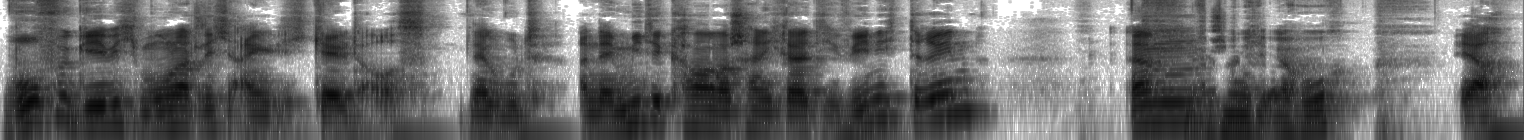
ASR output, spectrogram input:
Wofür gebe ich monatlich eigentlich Geld aus? Na gut, an der Miete kann man wahrscheinlich relativ wenig drehen. Ähm, wahrscheinlich eher hoch. Ja.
